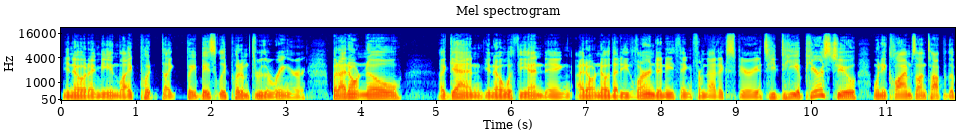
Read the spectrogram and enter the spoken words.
You know what I mean? Like put like basically put him through the ringer. But I don't know. Again, you know, with the ending, I don't know that he learned anything from that experience. He he appears to when he climbs on top of the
